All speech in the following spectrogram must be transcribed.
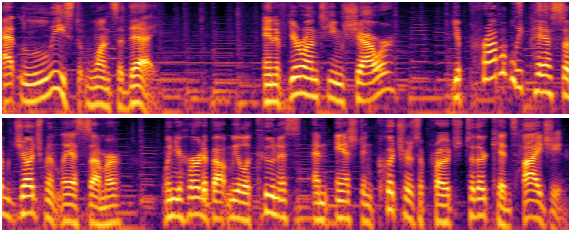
at least once a day. And if you're on Team Shower, you probably passed some judgment last summer when you heard about Mila Kunis and Ashton Kutcher's approach to their kids' hygiene.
